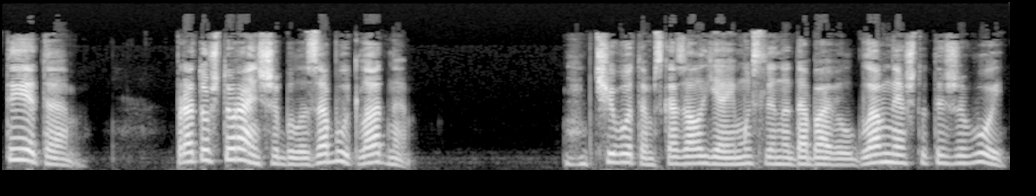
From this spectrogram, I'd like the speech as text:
«Ты это... Про то, что раньше было, забудь, ладно?» «Чего там?» — сказал я и мысленно добавил. «Главное, что ты живой».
